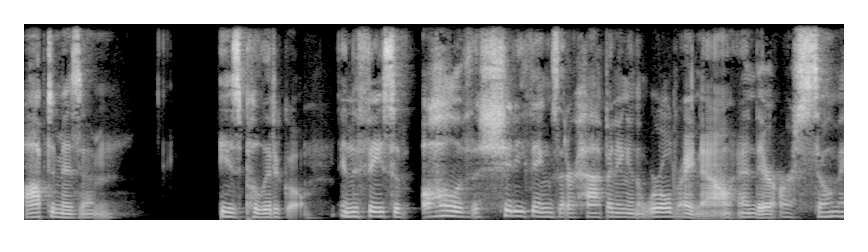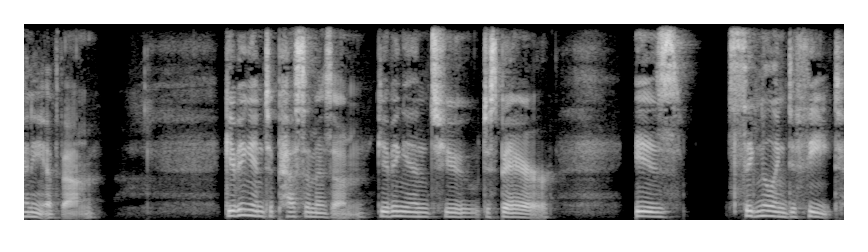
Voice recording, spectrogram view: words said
optimism is political in the face of all of the shitty things that are happening in the world right now, and there are so many of them. Giving in to pessimism, giving in to despair is signaling defeat.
